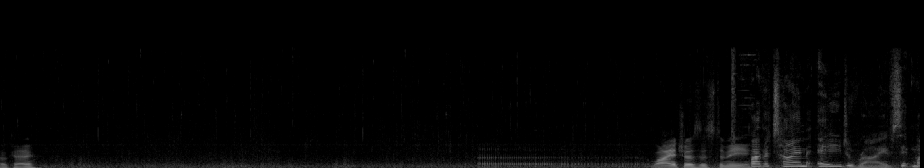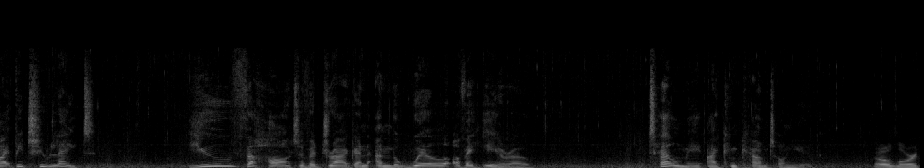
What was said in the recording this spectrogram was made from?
Okay. Why entrust this to me? By the time aid arrives, it might be too late. You've the heart of a dragon and the will of a hero. Tell me I can count on you. Oh, Lord.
